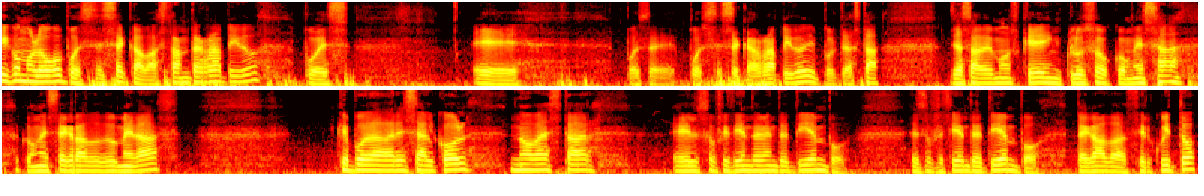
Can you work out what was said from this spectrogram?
y como luego pues se seca bastante rápido, pues, eh, pues, eh, pues se seca rápido y pues ya está. Ya sabemos que incluso con, esa, con ese grado de humedad que pueda dar ese alcohol no va a estar el suficientemente tiempo, el suficiente tiempo pegado al circuito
